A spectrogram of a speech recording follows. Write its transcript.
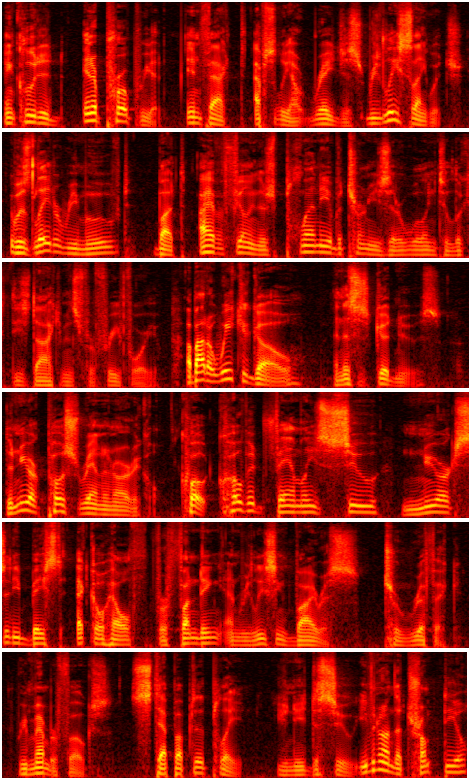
included inappropriate, in fact, absolutely outrageous release language. It was later removed but I have a feeling there's plenty of attorneys that are willing to look at these documents for free for you. About a week ago, and this is good news, the New York Post ran an article. Quote, COVID families sue New York City based EcoHealth for funding and releasing virus. Terrific. Remember, folks, step up to the plate. You need to sue. Even on the Trump deal,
